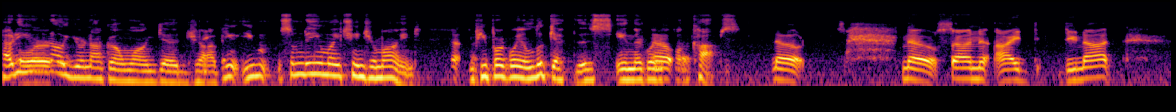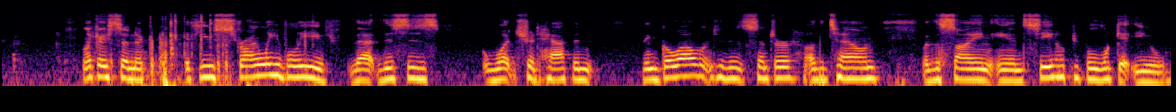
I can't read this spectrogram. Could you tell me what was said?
How do you or- know you're not going to want to get a job? You, you someday you might change your mind, and people are going to look at this and they're going No. to call the cops. No, no, son, I d- do not. Like I said, Nick, if you strongly believe that this is what should happen, then go out into the center of the town with a sign and see how people look at you,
